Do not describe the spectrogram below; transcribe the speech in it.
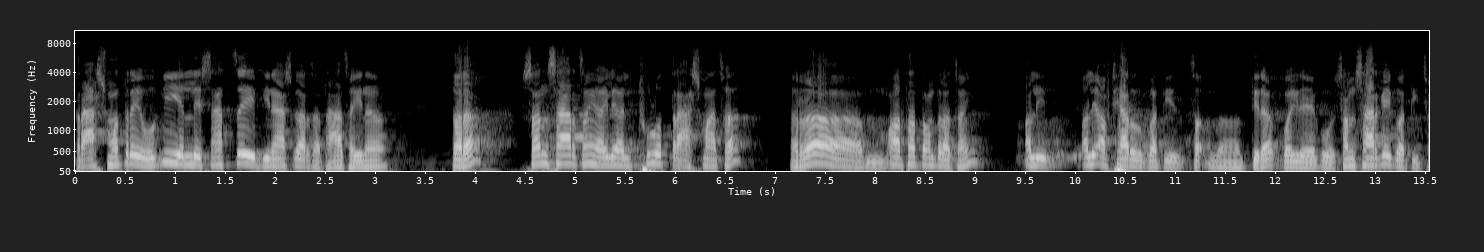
त्रास मात्रै हो कि यसले साँच्चै विनाश गर्छ थाहा छैन। तर संसार चाहिँ अहिले अलिक ठुलो त्रासमा छ र अर्थतन्त्र चाहिँ अलि अलि अप्ठ्यारो गति तिर गइरहेको संसारकै गति छ।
